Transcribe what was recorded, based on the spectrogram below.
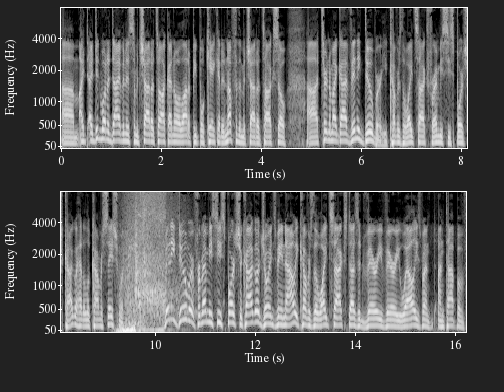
um, I, I, did want to dive into some Machado talk. I know a lot of people can't get enough of the Machado talk, so uh, turn to my guy, Vinnie Duber. He covers the White Sox for NBC Sports Chicago. I had a little conversation with him. Vinnie Duber from NBC Sports Chicago joins me now. He covers the White Sox, does it very, very well. He's been on top of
